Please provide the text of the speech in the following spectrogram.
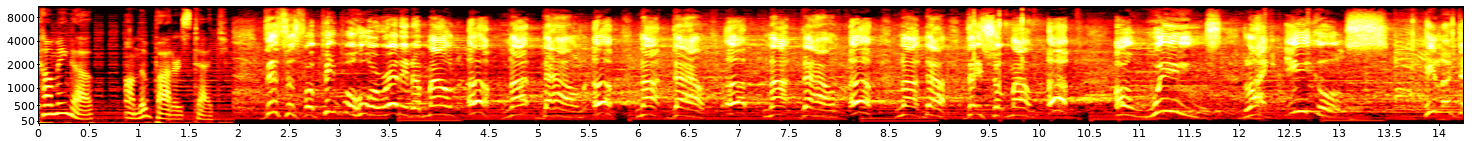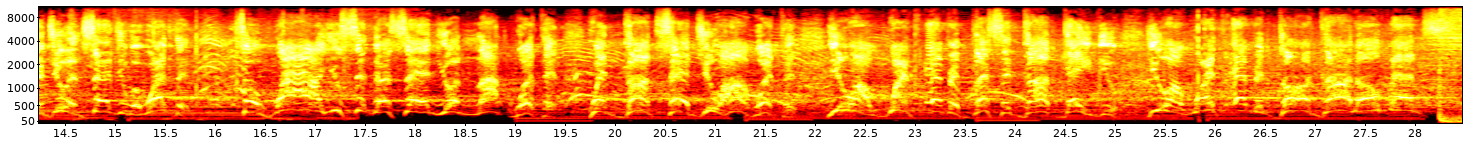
Coming up on the Potter's Touch. This is for people who are ready to mount up, not down, up, not down, up, not down, up, not down. They shall mount up on wings like eagles. He looked at you and said you were worth it. So why are you sitting there saying you're not worth it when God said you are worth it? You are worth every blessing God gave you. You are worth every door God opens.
